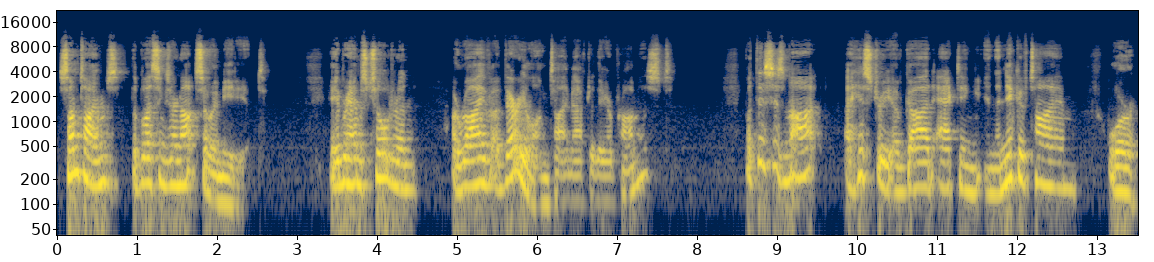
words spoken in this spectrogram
Sometimes the blessings are not so immediate. Abraham's children arrive a very long time after they are promised. But this is not a history of God acting in the nick of time or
